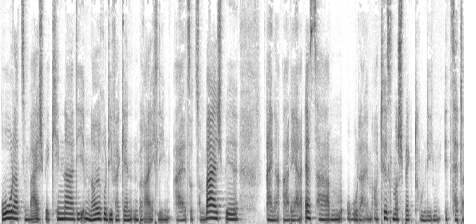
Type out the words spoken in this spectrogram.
oder zum Beispiel Kinder, die im neurodivergenten Bereich liegen. Also zum Beispiel eine ADHS haben oder im Autismus-Spektrum liegen etc.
